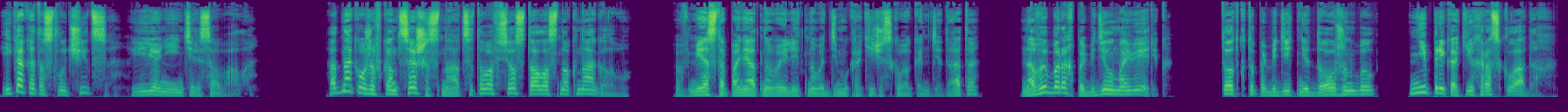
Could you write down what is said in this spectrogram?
И как это случится, ее не интересовало. Однако уже в конце 16-го все стало с ног на голову. Вместо понятного элитного демократического кандидата на выборах победил Маверик. Тот, кто победить не должен был ни при каких раскладах.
